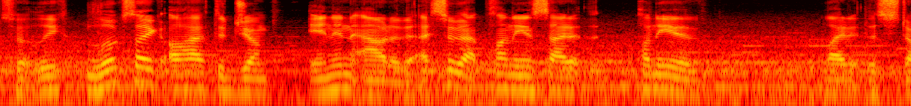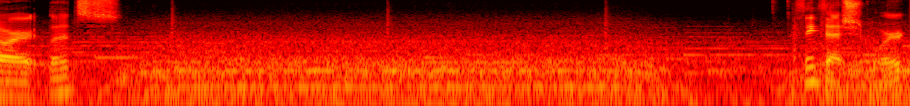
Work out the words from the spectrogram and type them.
So it looks like I'll have to jump in and out of it. I still got plenty the, plenty of light at the start. Let's. I think that should work.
